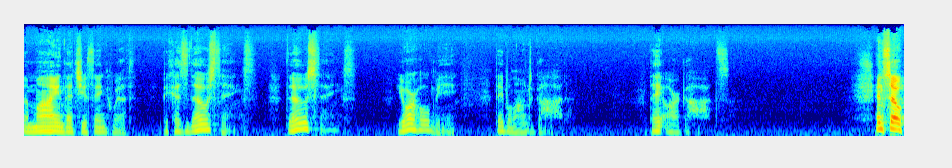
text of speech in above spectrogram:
the mind that you think with because those things, those things, your whole being, they belong to God. They are God's. And so,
